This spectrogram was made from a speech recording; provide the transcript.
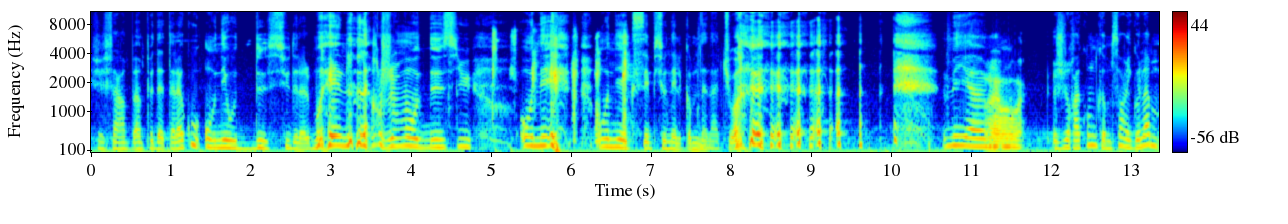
je vais faire un, un peu date à la coup, on est au-dessus de la moyenne, largement au-dessus. On est, on est exceptionnel comme Nana, tu vois. mais euh, je le raconte comme ça en rigolant,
